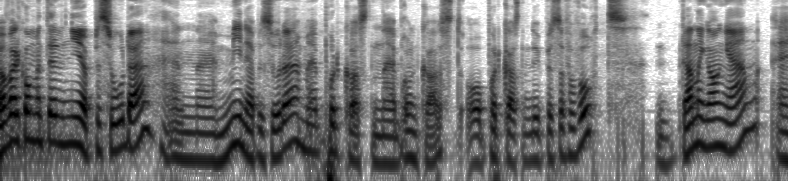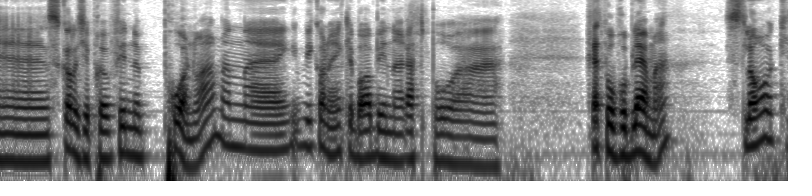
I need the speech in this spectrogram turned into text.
Ja, velkommen til en ny episode. En uh, miniepisode med podkasten Brannkast og podkasten Du puster for fort. Denne gangen eh, skal jeg ikke prøve å finne på noe, men eh, vi kan jo egentlig bare begynne rett på, rett på problemet. Slag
